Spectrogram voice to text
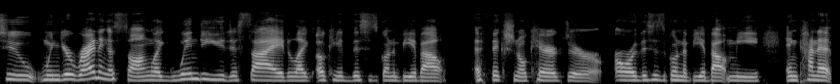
to when you're writing a song, like when do you decide, like, okay, this is going to be about a fictional character or this is going to be about me and kind of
